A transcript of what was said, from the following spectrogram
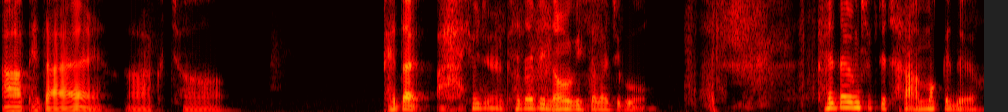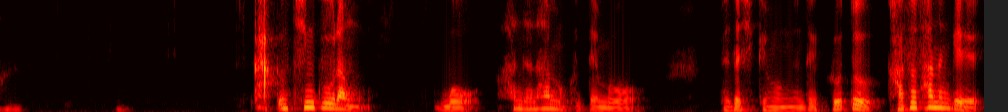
아, 배달. 아, 그쵸. 배달, 아, 요즘 배달비 너무 비싸가지고. 배달 음식도 잘 안 먹게 돼요. 가끔 친구랑 뭐, 한잔 하면 그때 뭐, 배달 시켜 먹는데, 그것도 가서 사는 게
